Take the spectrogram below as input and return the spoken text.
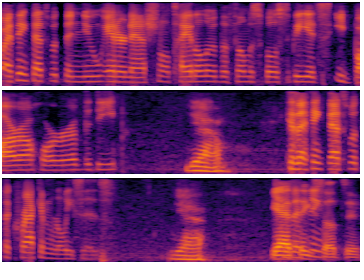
I think that's what the new international title of the film is supposed to be. It's Ebirah Horror of the Deep, yeah, because I think that's what the Kraken release is. yeah. Yeah, I Because I think, think- so too.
